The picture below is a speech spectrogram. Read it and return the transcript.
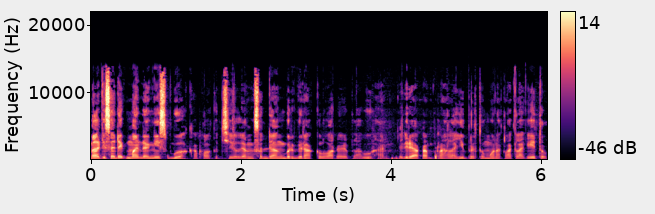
Melkisedek memandangi sebuah kapal kecil yang sedang bergerak keluar dari pelabuhan. Dia akan pernah lagi bertemu anak laki-laki itu.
